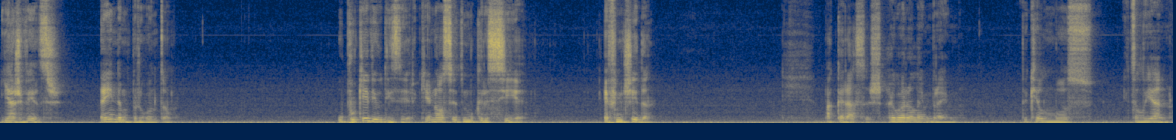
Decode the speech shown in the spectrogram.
E às vezes ainda me perguntam o porquê de eu dizer que a nossa democracia é fingida. Pá, caraças, agora lembrei-me daquele moço italiano,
